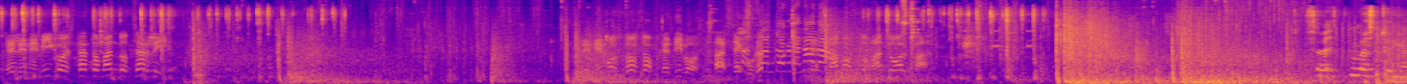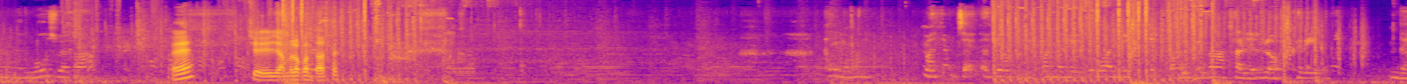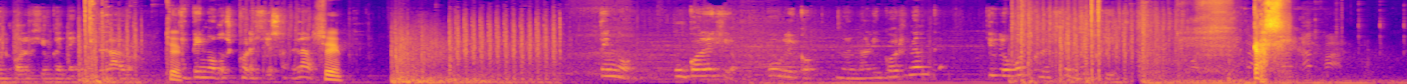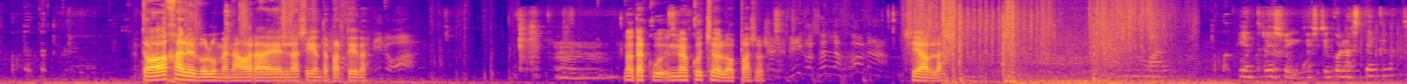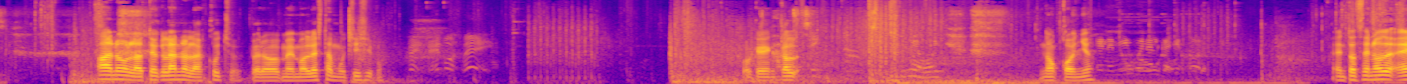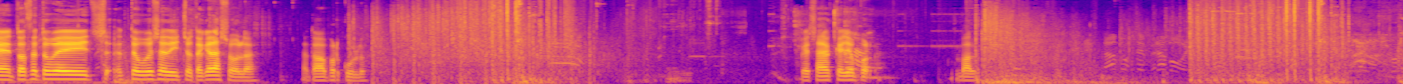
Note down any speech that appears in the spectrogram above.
El enemigo está tomando Charlie. Tenemos dos Asegurar. Estamos tomando Alfa. ¿Sabes? Me estoy en el bus, ¿verdad? ¿Eh? Sí, ya me lo contaste. Ay, Dios mío. Me hace mucha gracia porque cuando yo estuve allí es cuando empiezan a salir los críos del colegio que tengo al lado. Sí. Que tengo dos colegios al lado. Sí. Tengo un colegio público normal y corriente y luego el colegio. Casi. Te voy a bajar el volumen ahora en la siguiente partida. Mm, No te escu- no escucho los pasos. Si hablas. mal. Y entre eso y que estoy con las teclas. Ah, no, la tecla no la escucho, pero me molesta muchísimo. Porque en Ah, Call... sí. No, coño. Entonces no, eh, entonces te hubiese, te hubiese dicho, te quedas sola. La toma por culo. Que sabes que yo por... Vale.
